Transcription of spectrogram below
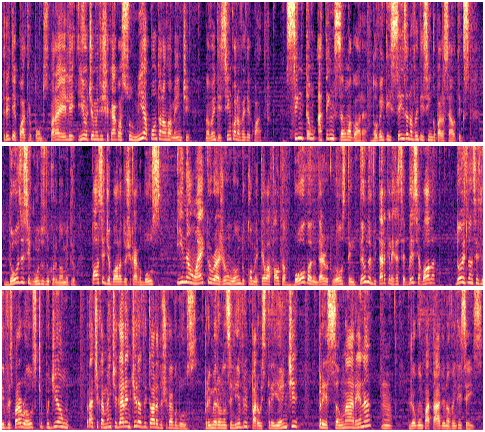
34 pontos para ele, e o time de Chicago assumia a ponta novamente, 95 a 94. Sintam a tensão agora, 96 a 95 para o Celtics, 12 segundos no cronômetro, posse de bola do Chicago Bulls, e não é que o Rajon Rondo cometeu a falta boba no Derrick Rose tentando evitar que ele recebesse a bola? Dois lances livres para Rose que podiam praticamente garantir a vitória do Chicago Bulls. Primeiro lance livre para o estreante, pressão na arena, hum, jogo empatado em 96.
